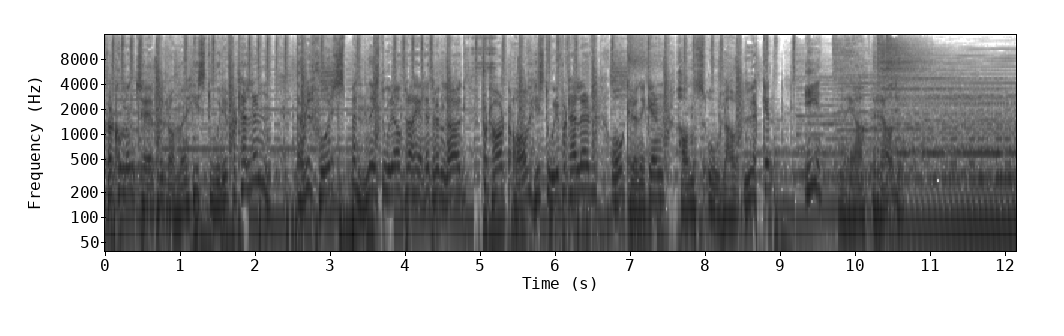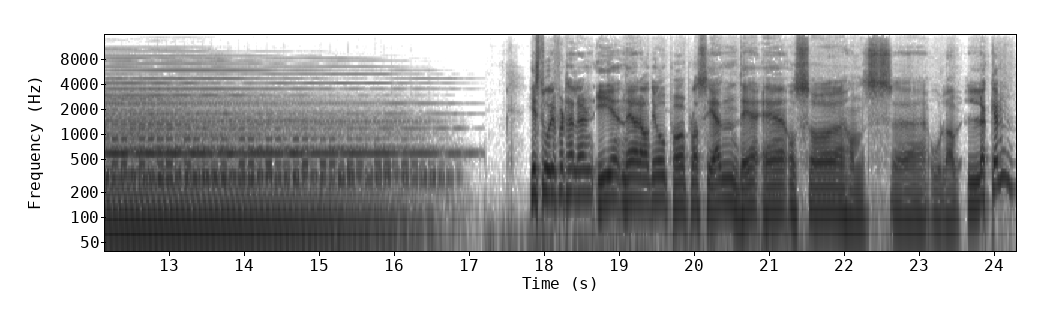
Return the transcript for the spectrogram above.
Velkommen til programmet Historiefortelleren, der du får spennende historier fra hele Trøndelag, fortalt av historiefortelleren og krønikeren Hans Olav Løkken i Nea Radio. Historiefortelleren i Nea Radio på plass igjen, det er også Hans eh, Olav Løkken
